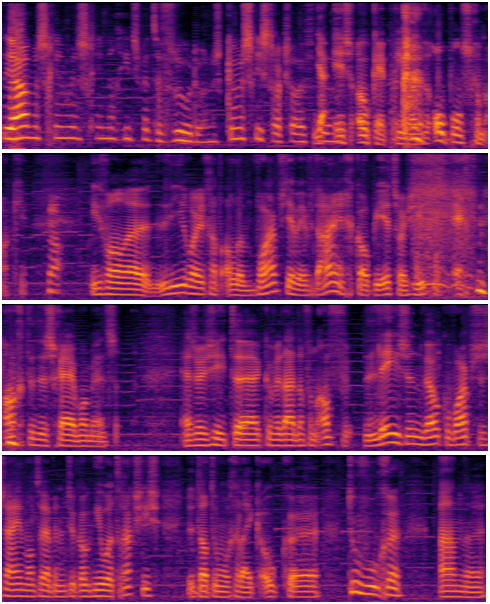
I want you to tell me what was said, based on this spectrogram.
ja misschien, misschien nog iets met de vloer doen. Dus kunnen we misschien straks wel even Ja, doen. is oké, prima. Op ons gemakje. Ja. In ieder geval, eh, Leroy gaat alle warps, die hebben we even daarin gekopieerd, zoals je ziet. Echt achter de schermen, mensen. En zoals je ziet, eh, kunnen we daar dan van aflezen welke warps er zijn. Want we hebben natuurlijk ook nieuwe attracties. Dus dat doen we gelijk ook eh, toevoegen aan,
